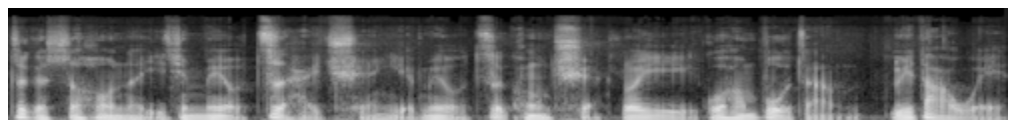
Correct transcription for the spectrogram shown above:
这个时候呢，已经没有制海权，也没有制空权，所以国防部长俞大维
